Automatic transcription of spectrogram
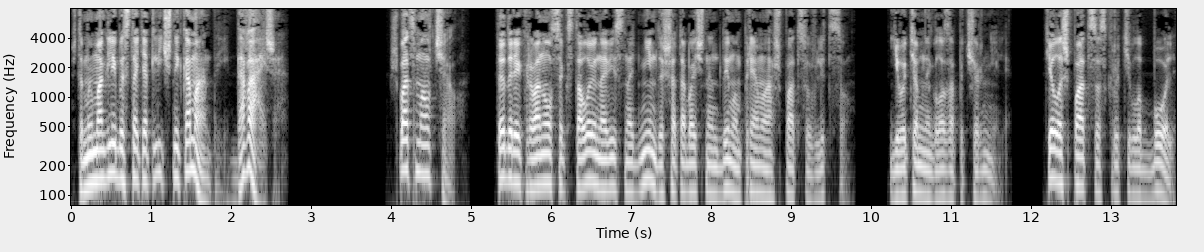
что мы могли бы стать отличной командой. Давай же!» Шпац молчал. Тедерик рванулся к столу и навис над ним, дыша табачным дымом прямо Шпацу в лицо. Его темные глаза почернели. Тело Шпаца скрутило боль,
